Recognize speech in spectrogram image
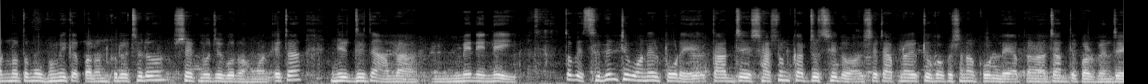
অন্যতম ভূমিকা পালন করেছিল শেখ মুজিবুর রহমান। এটা নির্দ্বিধে আমরা মেনে নেই। তবে সেভেন্টি ওয়ানের পরে তার যে শাসন কার্য ছিল, সেটা আপনারা একটু গবেষণা করলে আপনারা জানতে পারবেন যে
